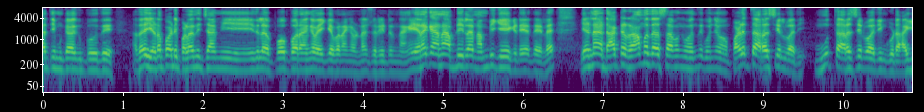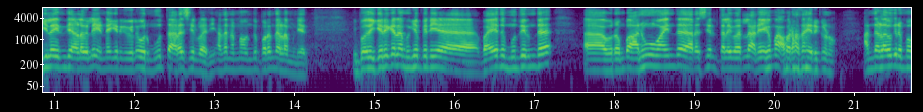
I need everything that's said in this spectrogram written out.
அதிமுகவுக்கு போகுது. அதாவது எடப்பாடி பழனிசாமி இதில் போக போகிறாங்க வைக்க போகிறாங்க அப்படிலாம் சொல்லிட்டு இருந்தாங்க. எனக்கு ஆனால் அப்படிலாம் நம்பிக்கையே கிடையாது இல்லை. ஏன்னா டாக்டர் ராமதாஸ் அவங்க வந்து கொஞ்சம் பழுத்த அரசியல்வாதி மூத்த அரசியல்வாதியும் கூட அகில இந்திய அளவில் இன்னைக்கு இருக்கவில்லை ஒரு மூத்த அரசியல்வாதி. அதை நம்ம வந்து புறந்தள்ள முடியாது. இப்போதைக்கு இருக்கிற மிகப்பெரிய வயது முதிர்ந்த ரொம்ப அனுபவம் வாய்ந்த அரசியல் தலைவரில் அநேகமாக அவராக தான் இருக்கணும். அந்த அளவுக்கு ரொம்ப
